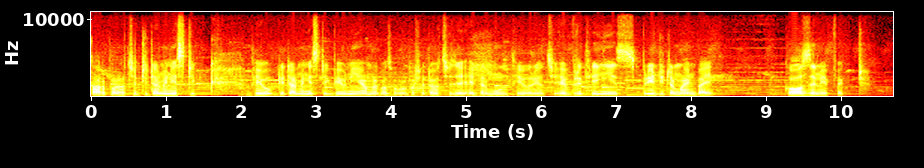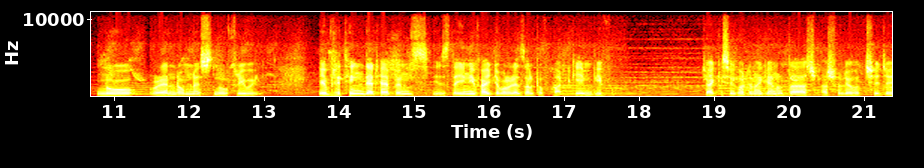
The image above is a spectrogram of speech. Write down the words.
তারপর হচ্ছে ডিটারমিনিস্টিক ভিউ। ডিটারমিনিস্টিক ভিউ নিয়ে আমরা কথা বলব, সেটা হচ্ছে যে, এটার মূল থিওরি হচ্ছে everything is predetermined by cause and effect no randomness, no free will. Everything that happens is the inevitable result of what came before. যা কিছু ঘটে না কেন তা আসলে হচ্ছে যে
